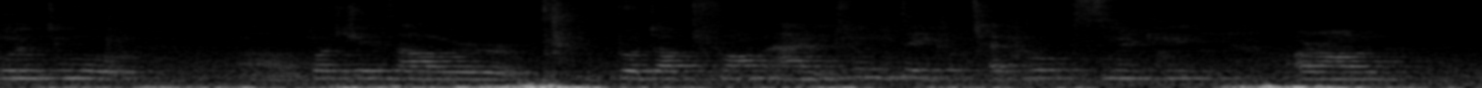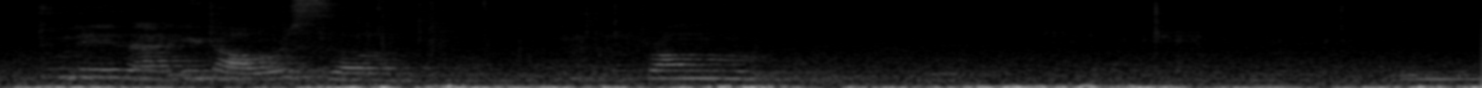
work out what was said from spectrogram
going to uh, purchase our product from, and it will take approximately around two days and eight hours uh, from. mm,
